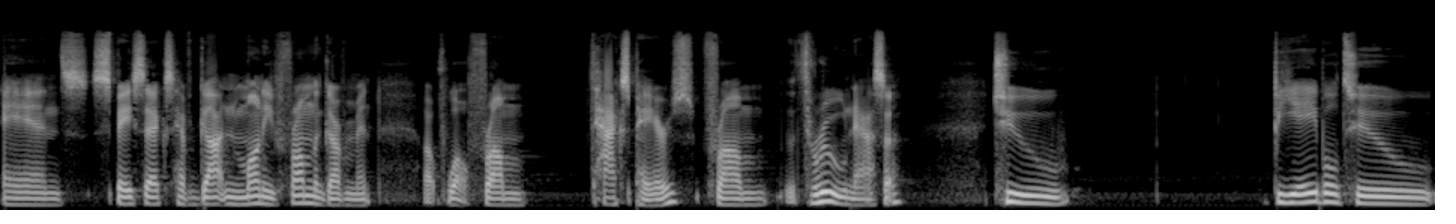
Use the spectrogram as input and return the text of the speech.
and SpaceX have gotten money from the government, uh, well, from taxpayers, from through NASA, to be able to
